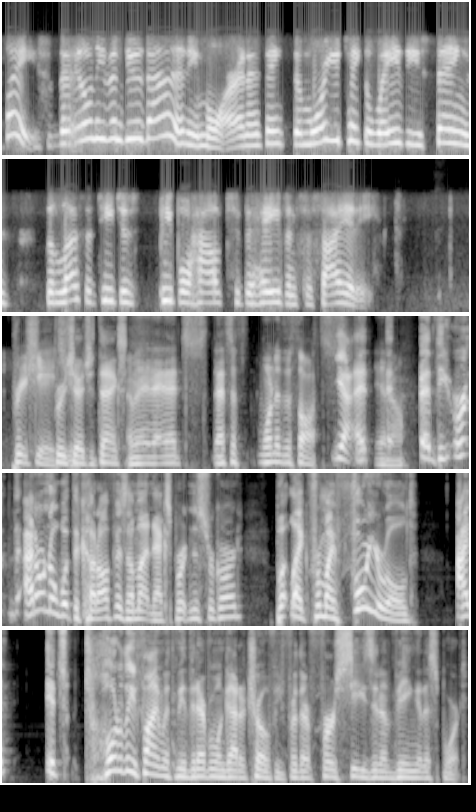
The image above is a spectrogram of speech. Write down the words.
place. They don't even do that anymore. And I think the more you take away these things, the less it teaches people how to behave in society. Appreciate you. Appreciate you. Thanks. I mean, that's that's a, one of the thoughts. Yeah, at, you know. at the I don't know what the cutoff is. I'm not an expert in this regard, but like for my four year old, I it's totally fine with me that everyone got a trophy for their first season of being in a sport.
